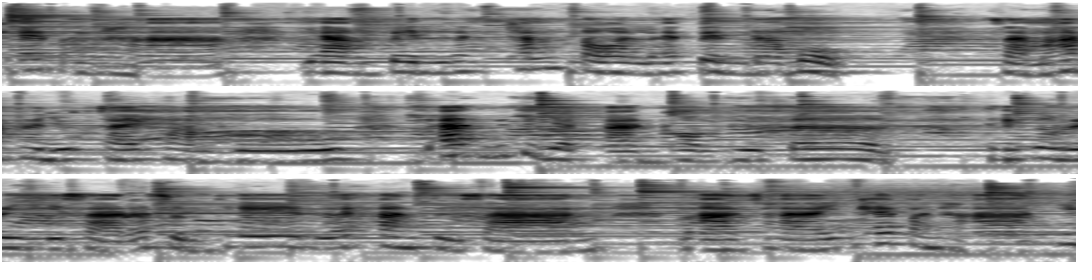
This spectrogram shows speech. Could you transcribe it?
แก้ปัญหา อย่างเป็นขั้นตอนและเป็นระบบ สามารถประยุกต์ใช้ความรู้ ด้านวิทยาการคอมพิวเตอร์ เทคโนโลยีสารสนเทศ และการสื่อสาร มาใช้แก้ปัญหาที่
